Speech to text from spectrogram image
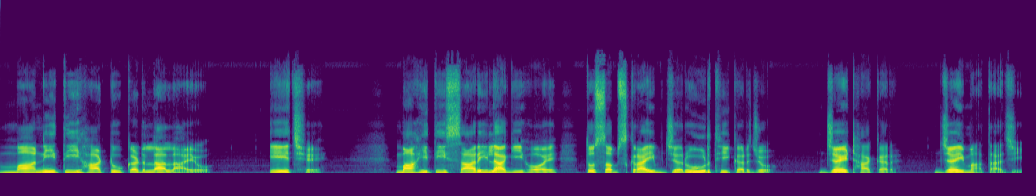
માનીતી હાટુ કડલા લાયો. એ છે. માહિતી સારી લાગી હોય તો સબસ્ક્રાઇબ જરૂરથી કરજો. જય ઠાકર. જય માતાજી.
